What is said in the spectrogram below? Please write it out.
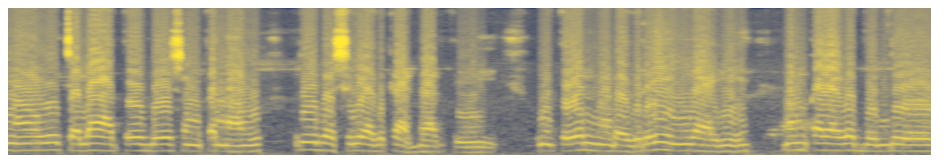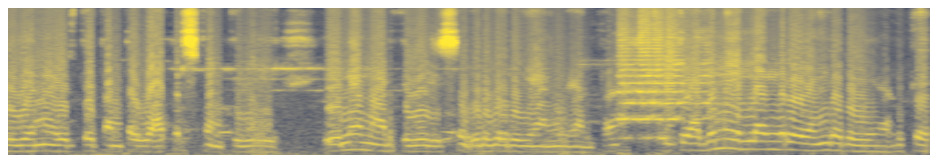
ನಾವು ಚಲೋ ಆಯ್ತು ಬೇಷ್ ಅಂತ ನಾವು ಫ್ರೀ ಬಸ್ಸಿಗೆ ಅದಕ್ಕೆ ಅಡ್ಡಾಡ್ತೀವಿ. ಮತ್ತೆ ಏನ್ ಮಾಡೋದ್ರಿ? ಹಿಂಗಾಗಿ ನಮ್ ಕೈಯಾಗ ದುಡ್ಡು ಏನೋ ಇರ್ತೈತೆ ಅಂತ ವಾಪರ್ಸ್ಕೊಂತೀವಿ. ಏನೇ ಮಾಡ್ತೀವಿ ಹುಡುಗರಿಗೆ ಹಂಗೆ ಅಂತ. ಮತ್ತೆ ಅದನ್ನೇ ಇಲ್ಲ ಅಂದ್ರೆ ಹೆಂಗರಿ ಅದಕ್ಕೆ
